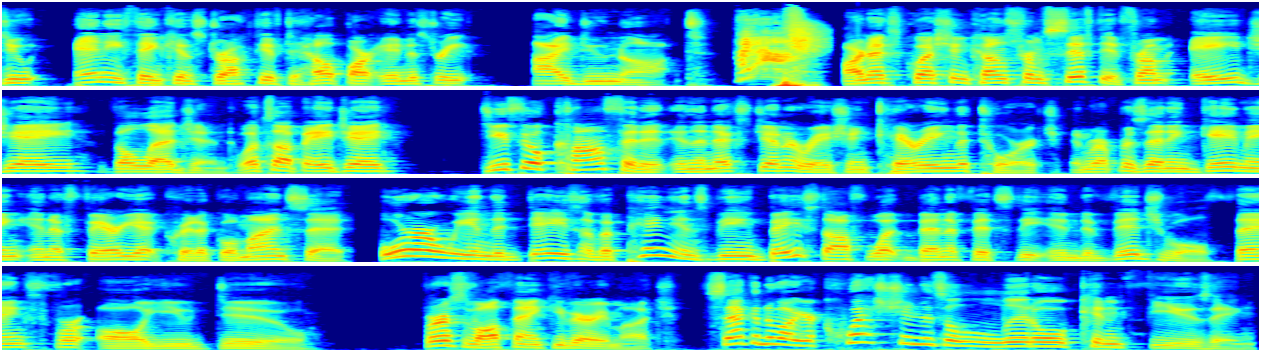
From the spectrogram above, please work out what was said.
do anything constructive to help our industry? I do not. Our next question comes from Sifted from AJ the Legend. What's up, AJ? Do you feel confident in the next generation carrying the torch and representing gaming in a fair yet critical mindset? Or are we in the days of opinions being based off what benefits the individual? Thanks for all you do. First of all, thank you very much. Second of all, your question is a little confusing.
